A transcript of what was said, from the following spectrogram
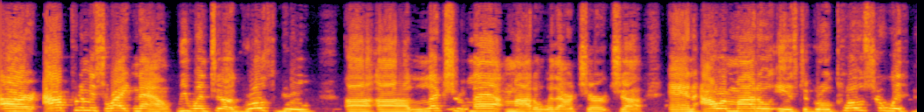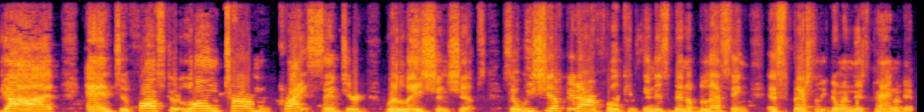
are our premise right now. We went to a growth group uh, uh, lecture lab model with our church, uh, and our motto is to grow closer with God and to foster long-term Christ-centered relationships. So we shifted our focus, and it's been a blessing, especially during this pandemic.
